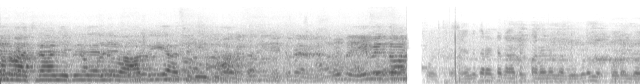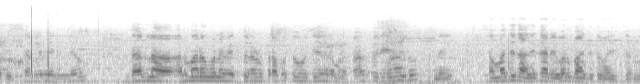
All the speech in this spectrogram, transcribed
మనం వచ్చినామని చెప్పి ఆపి అసలు ఎందుకంటే రాత్రి పన్నెండు గంటలు కూడా మేము కోడలు జరిగింది. సర్లే వెళ్ళాం దాంట్లో అనుమానంగా ఉన్న వ్యక్తులను ప్రభుత్వ ఉద్యోగులు మనం ట్రాన్స్ఫర్ చేశారు ఉన్నాయి. సంబంధిత అధికారులు ఎవరు బాధ్యత వహిస్తారు?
